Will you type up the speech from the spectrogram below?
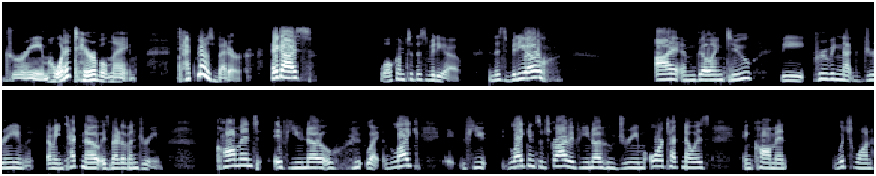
Dream. What a terrible name. Techno's better. Hey guys! Welcome to this video. In this video, I am going to be proving that Dream, I mean Techno is better than Dream. Comment if you know, wait, like if you like and subscribe if you know who Dream or Techno is, and comment which one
